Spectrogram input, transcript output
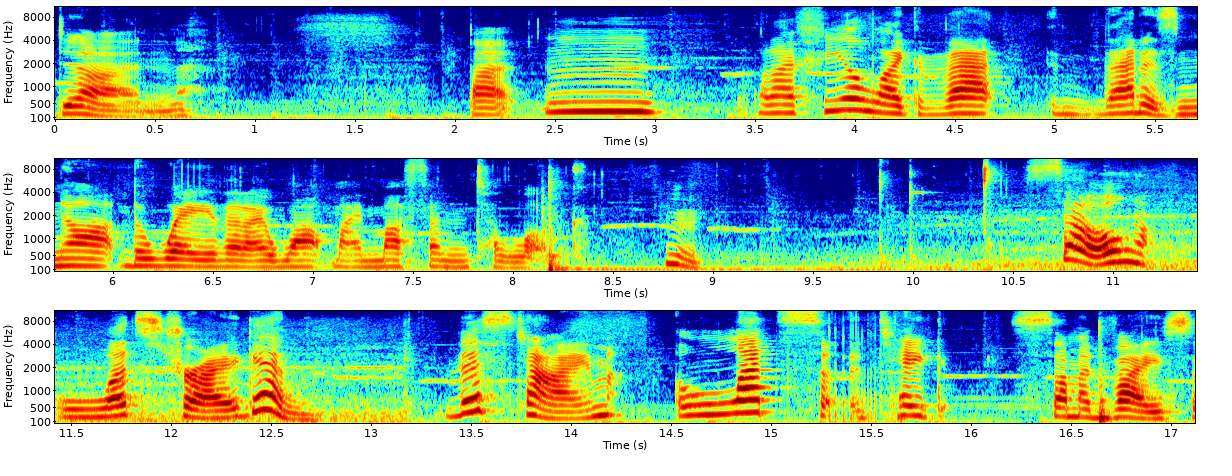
done, but, mm, but I feel like that that is not the way that I want my muffin to look. Hmm. So let's try again. This time, let's take some advice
